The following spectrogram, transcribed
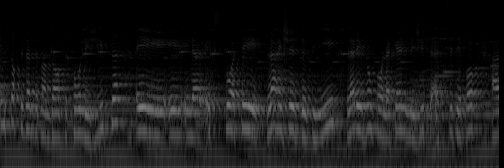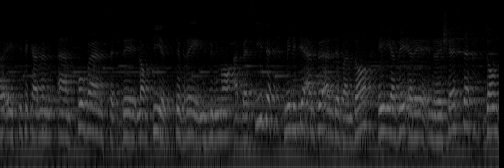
une sorte d'indépendance pour l'Égypte et, il a exploité la richesse du pays, la raison pour laquelle l'Égypte à cette époque a été quand même une province de l'Empire, c'est vrai, musulman abbasside, mais il était un peu indépendant et il y avait une richesse, donc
